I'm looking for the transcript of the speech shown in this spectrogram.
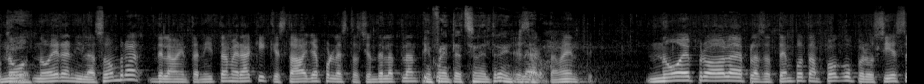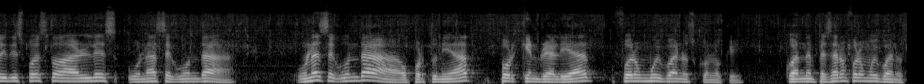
no, no era ni la sombra de la ventanita Meraki que estaba ya por la estación del Atlántico. Enfrente de la estación del tren, claro. Exactamente. No he probado la de Plaza Tempo tampoco, pero sí estoy dispuesto a darles una segunda, una segunda oportunidad porque en realidad fueron muy buenos con lo que cuando empezaron fueron muy buenos.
